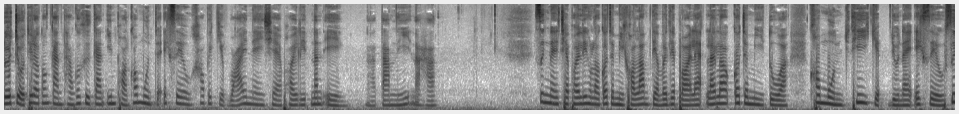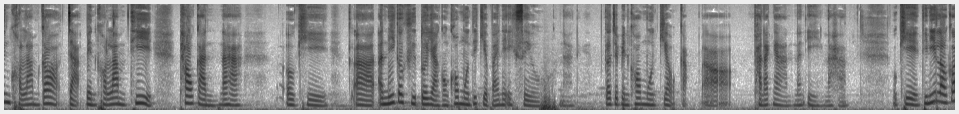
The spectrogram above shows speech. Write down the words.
โดยโจทย์ที่เราต้องการทำก็คือการ Import ข้อมูลจาก Excel เข้าไปเก็บไว้ใน SharePoint List นั่นเองนะตามนี้นะคะ ซึ่งใน SharePoint List ของเราก็จะมีคอลัมน์เตรียมไว้เรียบร้อยแล้ว แล้วเราก็จะมีตัวข้อมูลที่เก็บอยู่ใน Excel ซึ่งคอลัมน์ก็จะเป็นคอลัมน์ที่เท่ากันนะคะโอเคออันนี้ก็คือตัวอย่างของข้อมูลที่เก็บไว้ใน Excel นะก็จะเป็นข้อมูลเกี่ยวกับพนักงานนั่นเองนะคะโอเค ทีนี้เราก็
